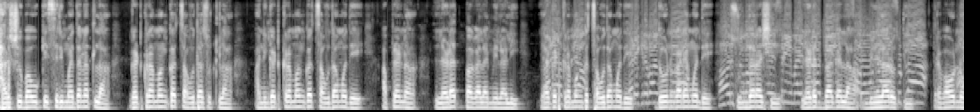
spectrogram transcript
हर्षूभाऊ केसरी मैदानातला गट क्रमांक चौदा सुटला आणि गट क्रमांक चौदामध्ये आपल्याला लढत बघायला मिळाली. या गट क्रमांक चौदामध्ये दोन गाड्यामध्ये सुंदर अशी लढत बघायला मिळणार होती. तर भावनो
